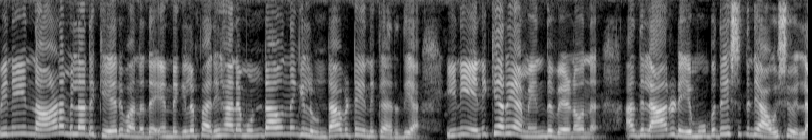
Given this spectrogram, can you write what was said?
പിന്നെ ഈ നാണമില്ലാതെ കയറി വന്നത് എന്തെങ്കിലും പരിഹാരം ഉണ്ടാവുന്നെങ്കിൽ ഉണ്ടാവട്ടെ എന്ന് കരുതിയ. ഇനി എനിക്കറിയാം എന്ത് വേണമെന്ന് അതിൽ ആരുടെയും ഉപദേശത്തിന്റെ ആവശ്യമില്ല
